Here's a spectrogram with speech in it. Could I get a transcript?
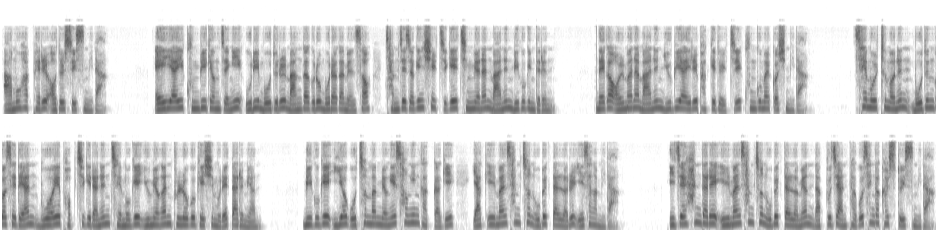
암호화폐를 얻을 수 있습니다. AI 군비 경쟁이 우리 모두를 망각으로 몰아가면서 잠재적인 실직에 직면한 많은 미국인들은 내가 얼마나 많은 UBI를 받게 될지 궁금할 것입니다. 샘 올트먼은 모든 것에 대한 무어의 법칙이라는 제목의 유명한 블로그 게시물에 따르면 미국의 2억 5천만 명의 성인 각각이 약 1만 3,500달러를 예상합니다. 이제 한 달에 1만 3,500달러면 나쁘지 않다고 생각할 수도 있습니다.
